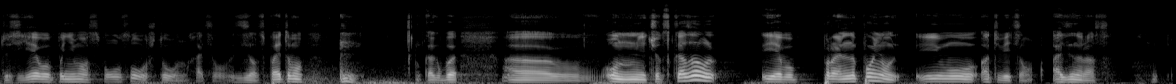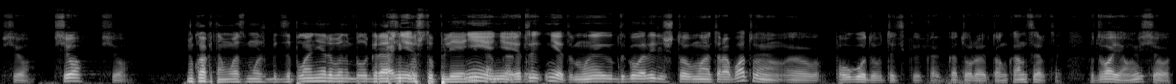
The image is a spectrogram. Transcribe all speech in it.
То есть я его понимал с полуслова, что он хотел сделать. Поэтому как бы э, он мне что-то сказал, я его правильно понял и ему ответил один раз. Все, все, все. Ну как там, у вас, может быть, запланирован был график выступлений? Не, не, как это нет. Мы договорились, что мы отрабатываем э, полгода вот эти, ка- ка- которые там концерты вдвоем и все.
